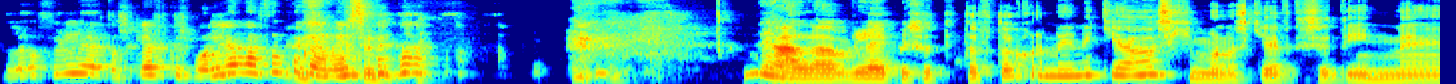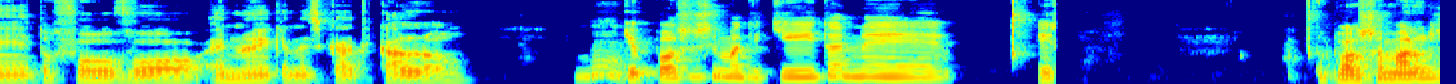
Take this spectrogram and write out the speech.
Λέω, φίλε, το σκέφτηκες πολύ, αλλά αυτό που κάνεις. Ναι, αλλά βλέπεις ότι ταυτόχρονα είναι και άσχημο να σκέφτεσαι την, ε, το φόβο ενώ έκανες κάτι καλό. ναι. Και πόσο σημαντική ήταν. Πόσο, μάλλον,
